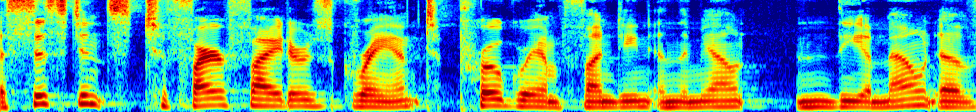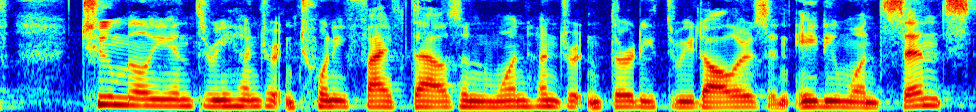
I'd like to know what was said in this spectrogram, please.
Assistance to Firefighters Grant Program funding in the amount, in the amount of $2,325,133.81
